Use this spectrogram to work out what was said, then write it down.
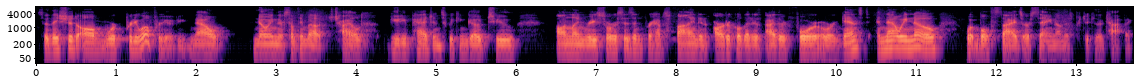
so they should all work pretty well for you. If you now knowing there's something about child beauty pageants, we can go to online resources and perhaps find an article that is either for or against, and now we know what both sides are saying on this particular topic.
